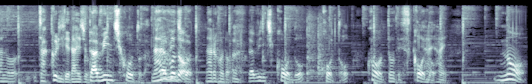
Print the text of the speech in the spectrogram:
あの、ざっくりで大丈夫。ダヴィンチコートだ。なるほど。なるほど。うん。ダヴィンチコード？コート？コードですかコード。はいはい。の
